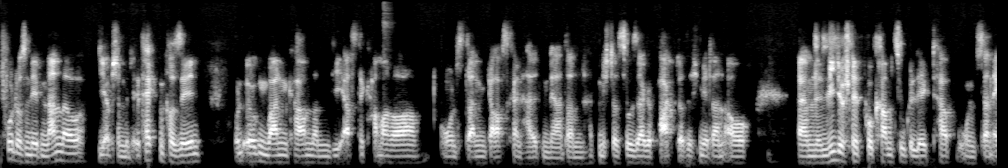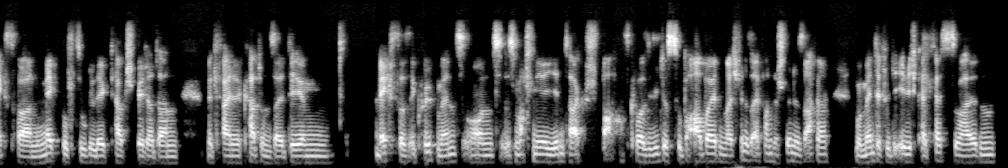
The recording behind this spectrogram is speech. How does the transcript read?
Fotos nebeneinander. Die habe ich dann mit Effekten versehen. Und irgendwann kam dann die erste Kamera und dann gab es kein Halten mehr. Dann hat mich das so sehr gepackt, dass ich mir dann auch ähm, ein Videoschnittprogramm zugelegt habe und dann extra ein MacBook zugelegt habe, später dann mit Final Cut und seitdem wächst das Equipment und es macht mir jeden Tag Spaß, quasi Videos zu bearbeiten, weil ich finde es einfach eine schöne Sache, Momente für die Ewigkeit festzuhalten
